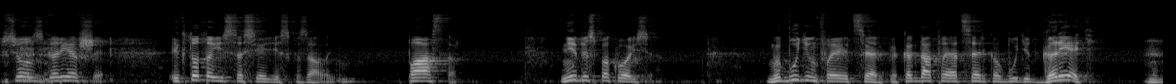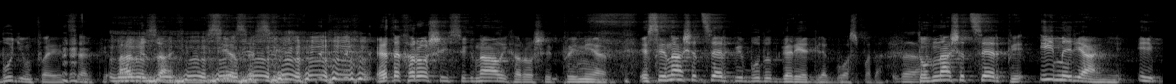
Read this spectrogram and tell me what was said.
все сгоревшее. И кто-то из соседей сказал ему, пастор, не беспокойся, мы будем в твоей церкви. Когда твоя церковь будет гореть, мы будем в твоей церкви. Обязательно. Все соседи. Это хороший сигнал и хороший пример. Если наши церкви будут гореть для Господа, Да. то в нашей церкви и миряне, и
